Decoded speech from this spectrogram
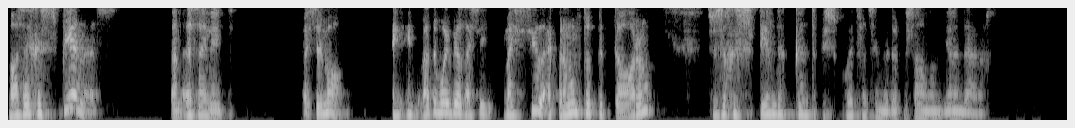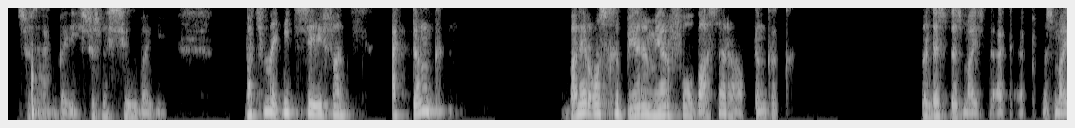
Maar as hy gespeen is, dan is hy net by sy ma. En, en wat 'n mooi beeld. Hy sê my siel, ek bring hom tot bedaring soos 'n gespeende kind op die skoot van sy moeder Psalm 131 soos ek by u soos my siel by u wat vir my iets sê van ek dink wanneer ons gebede meer volwasse raak dink ek en dis dis my ek ek is my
